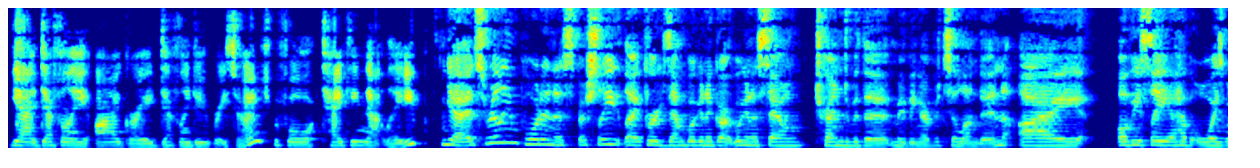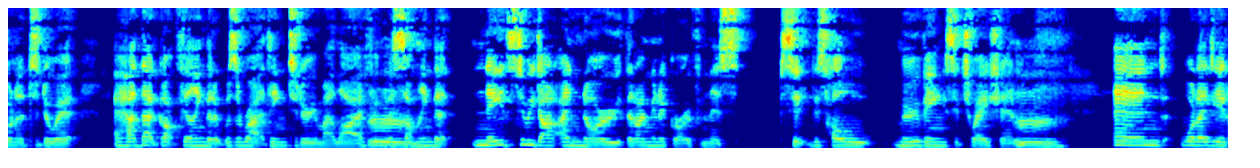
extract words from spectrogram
yeah, definitely, I agree. Definitely do research before taking that leap. Yeah, it's really important, especially like for example, we're gonna go we're gonna stay on trend with the moving over to London. I obviously have always wanted to do it. I had that gut feeling that it was the right thing to do in my life. It was Mm. something that needs to be done. I know that I'm gonna grow from this this whole moving situation. Mm, And what I did,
